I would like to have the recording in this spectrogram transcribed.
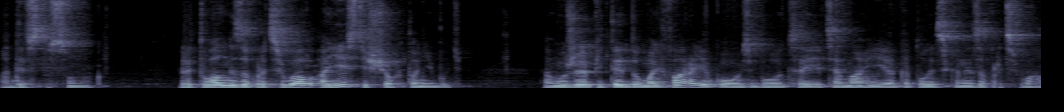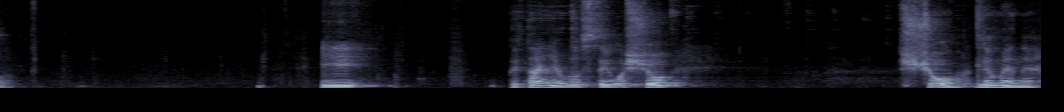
А де стосунок? Ритуал не запрацював, а є ще хто-небудь. Там може піти до мальфара якогось, бо це, ця магія католицька не запрацювала. І питання властиво, що що для мене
